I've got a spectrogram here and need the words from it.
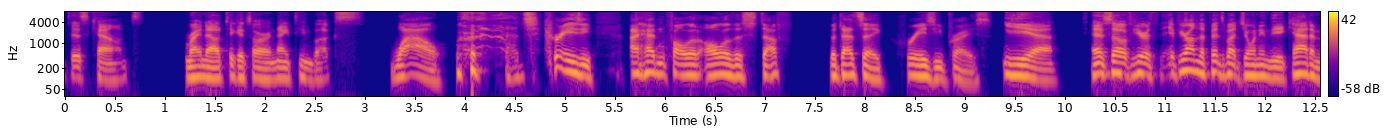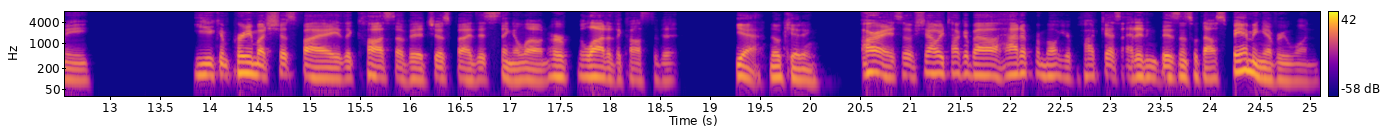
discount. Right now, tickets are 19 bucks. Wow. that's crazy. I hadn't followed all of this stuff, but that's a crazy price. Yeah. And so if you're if you're on the fence about joining the academy, you can pretty much justify the cost of it just by this thing alone, or a lot of the cost of it. Yeah, no kidding. All right. So shall we talk about how to promote your podcast editing business without spamming everyone?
